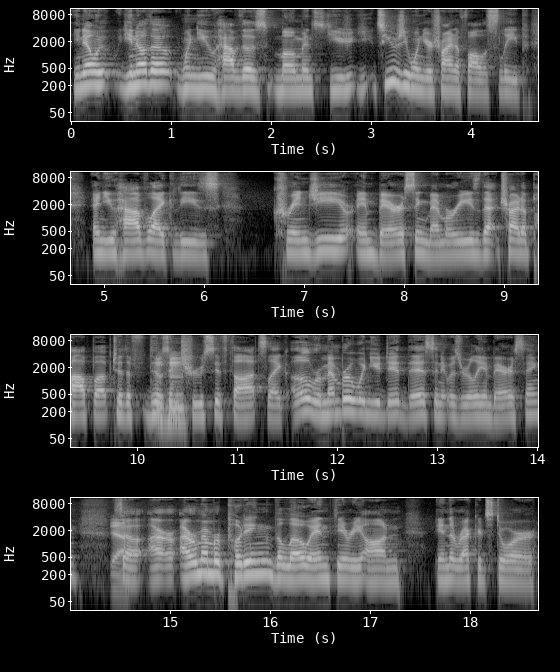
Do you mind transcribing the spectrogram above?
You know, you know the when you have those moments, you it's usually when you're trying to fall asleep, and you have like these cringy or embarrassing memories that try to pop up to the those Mm-hmm. intrusive thoughts like oh remember when you did this and it was really embarrassing Yeah. so I, I remember putting the low end theory on in the record store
